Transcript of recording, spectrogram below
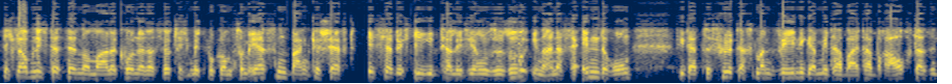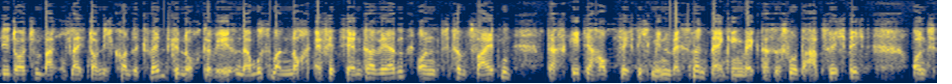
Ich glaube nicht, dass der normale Kunde das wirklich mitbekommt. Zum ersten, Bankgeschäft ist ja durch Digitalisierung sowieso in einer Veränderung, die dazu führt, dass man weniger Mitarbeiter braucht. Da sind die deutschen Banken vielleicht noch nicht konsequent genug gewesen. Da muss man noch effizienter werden. Und zum Zweiten, das geht ja hauptsächlich im Investmentbanking weg. Das ist wohl beabsichtigt. Und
